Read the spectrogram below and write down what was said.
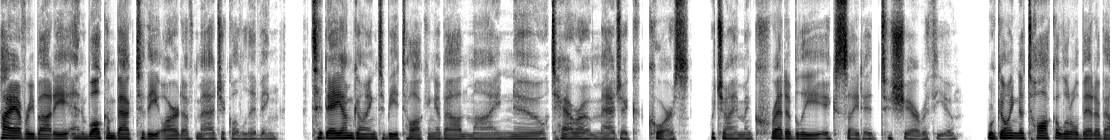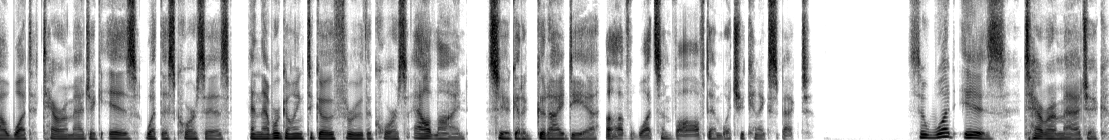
Hi, everybody, and welcome back to the Art of Magical Living. Today I'm going to be talking about my new Tarot Magic course, which I am incredibly excited to share with you. We're going to talk a little bit about what Tarot Magic is, what this course is, and then we're going to go through the course outline so you get a good idea of what's involved and what you can expect. So, what is Tarot Magic?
